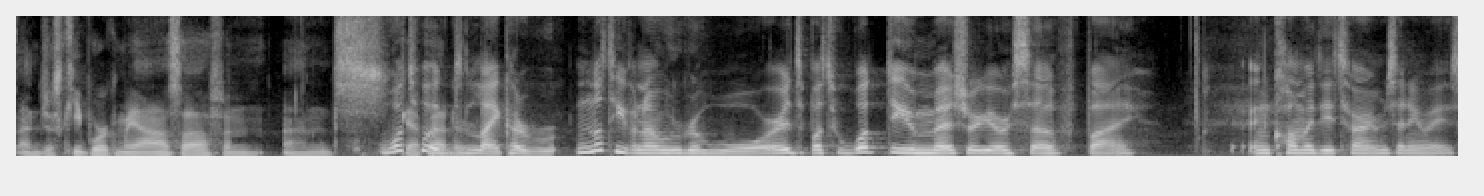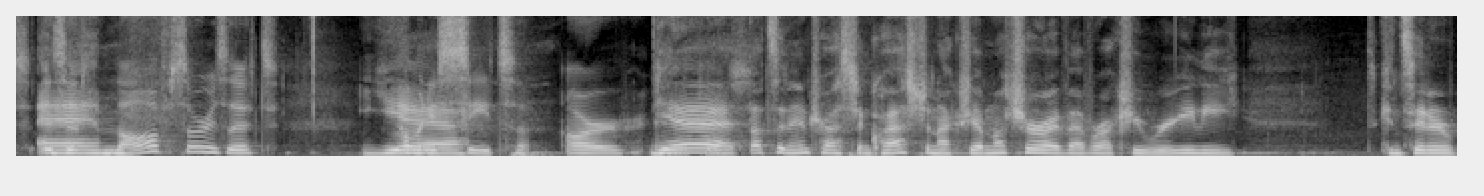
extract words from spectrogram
and just keep working my ass off and and. What would better. like a not even a reward, but what do you measure yourself by in comedy terms? Anyways, is it Um, laughs or is it yeah how many seats are? Yeah, that's an interesting question. Actually, I'm not sure I've ever actually really considered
